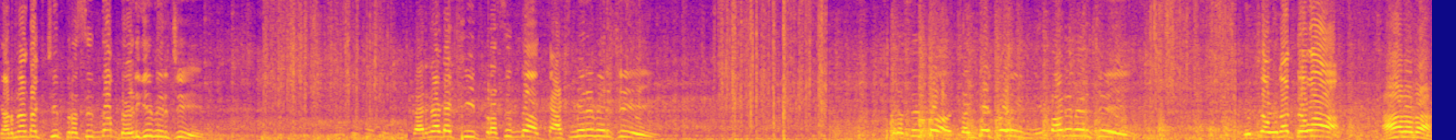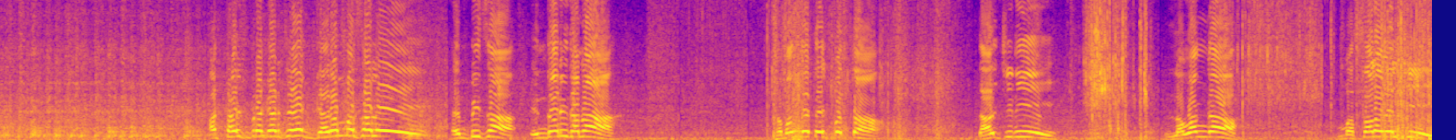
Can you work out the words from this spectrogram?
कर्नाटकची प्रसिद्ध बेडगी मिरची कर्नाटकची प्रसिद्ध काश्मीरी मिरची. प्रसिद्ध चंकेश्वरी निपाणी मिरची. मिरच्या उन्हात ठेवा. हा दादा. अठ्ठावीस प्रकारचे गरम मसाले. एमपीचा इंदोरी धना. खमंग तेजपत्ता. दालचिनी. लवंग. मसाला वेलची.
